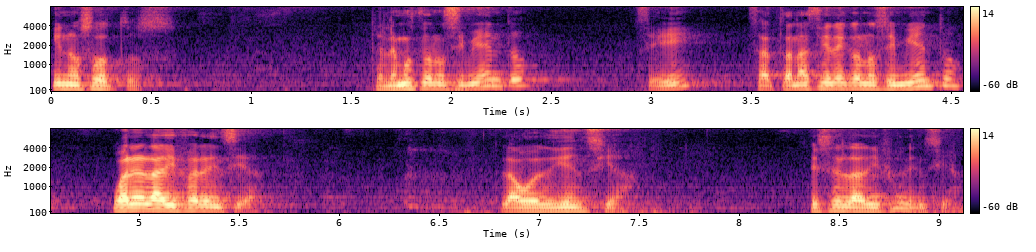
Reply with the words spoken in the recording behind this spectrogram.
y nosotros? ¿Tenemos conocimiento? ¿Sí? ¿Satanás tiene conocimiento? ¿Cuál es la diferencia? La obediencia. Esa es la diferencia.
